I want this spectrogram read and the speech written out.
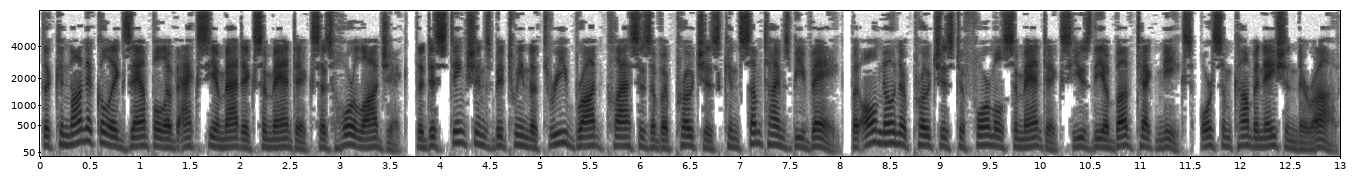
The canonical example of axiomatic semantics is Hoare logic. The distinctions between the three broad classes of approaches can sometimes be vague, but all known approaches to formal semantics use the above techniques, or some combination thereof.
